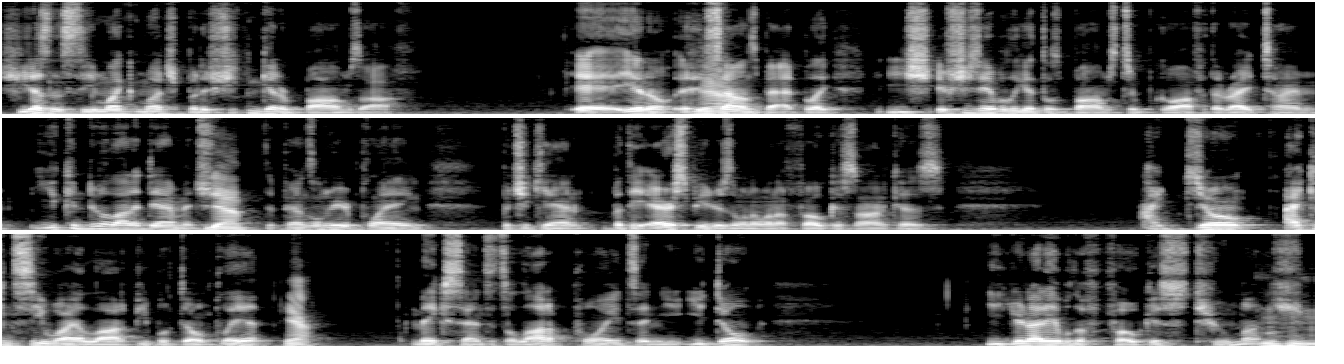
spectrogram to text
she doesn't seem like much, but if she can get her bombs off, eh, you know, it Yeah. sounds bad, but like if she's able to get those bombs to go off at the right time, you can do a lot of damage. Yeah. depends on who you're playing, but you can't. But the airspeeder is the one I want to focus on because I don't. I can see why a lot of people don't play it Yeah. makes sense. It's a lot of points, and you, you don't. you- You're not able to focus too much. Mm-hmm.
